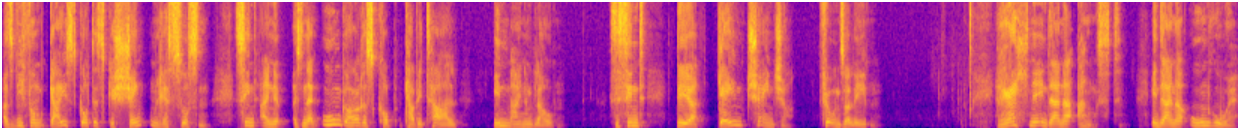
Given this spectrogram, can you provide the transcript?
also die vom Geist Gottes geschenkten Ressourcen, sind, eine, sind ein ungeheures Kapital in meinem Glauben. Sie sind der Game Changer für unser Leben. Rechne in deiner Angst, in deiner Unruhe,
